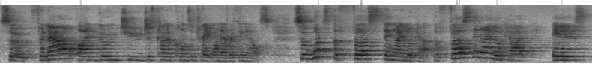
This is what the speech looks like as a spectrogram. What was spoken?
So for now, I'm going to just kind of concentrate on everything else. So what's the first thing I look at? The first thing I look at is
